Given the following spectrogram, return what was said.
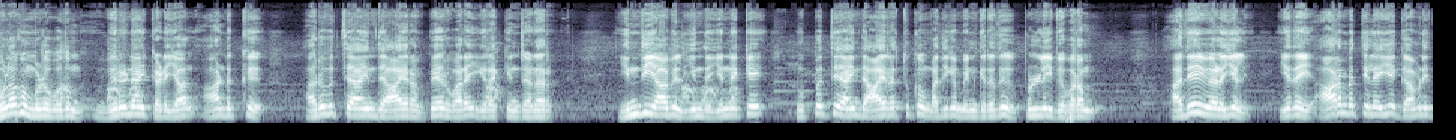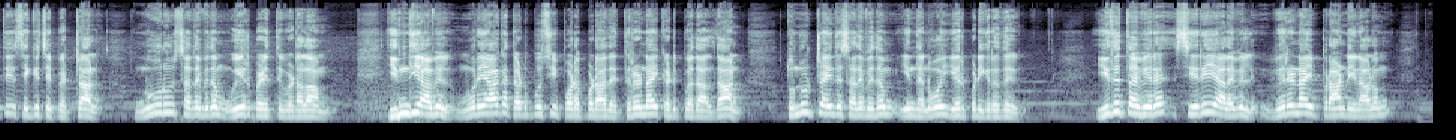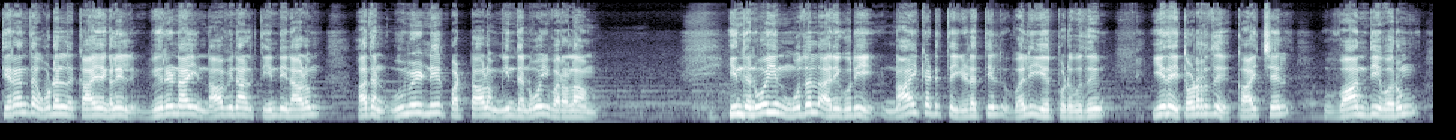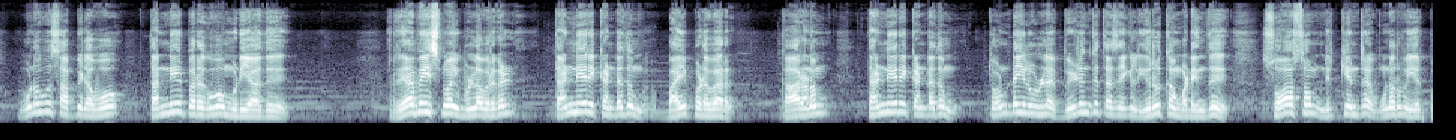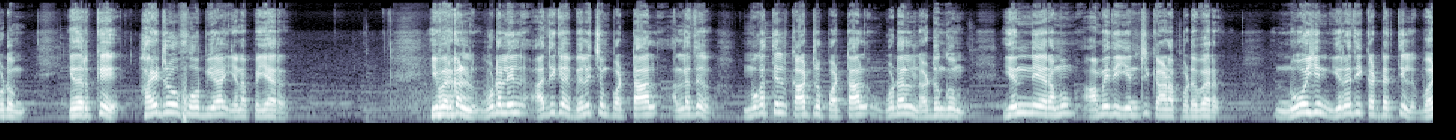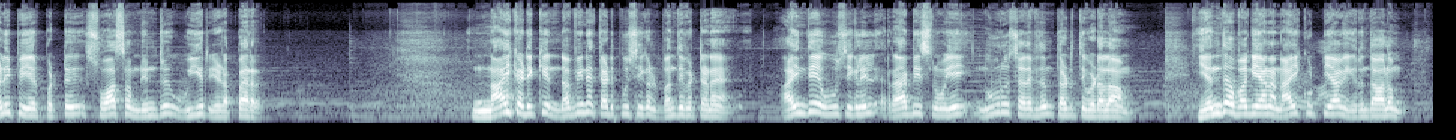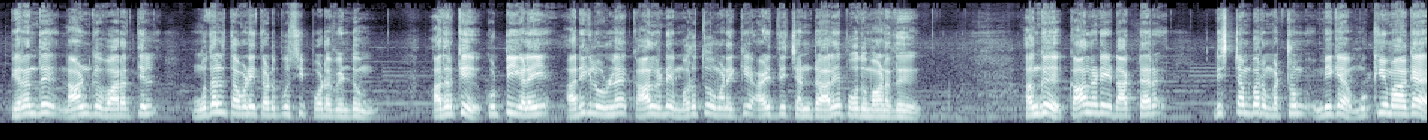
உலகம் முழுவதும் வெறிநாய்க்கடியால் ஆண்டுக்கு அறுபத்தி ஐந்து ஆயிரம் பேர் வரை இறக்கின்றனர். இந்தியாவில் இந்த எண்ணிக்கை முப்பத்தி ஐந்து ஆயிரத்துக்கும் அதிகம் என்கிறது புள்ளி விவரம். அதே வேளையில் இதை ஆரம்பத்திலேயே கவனித்து சிகிச்சை பெற்றால் நூறு சதவீதம் உயிர் பிழைத்து விடலாம். இந்தியாவில் முறையாக தடுப்பூசி போடப்படாத திருநாய் கடிப்பதால் தான் தொன்னூற்றி ஐந்து சதவீதம் இந்த நோய் ஏற்படுகிறது. இது தவிர சிறிய அளவில் வெறிநாய் பிராண்டினாலும் திறந்த உடல் காயங்களில் வெறிநாய் நாவினால் தீண்டினாலும் அதன் உமிழ்நீர் பட்டாலும் இந்த நோய் வரலாம். இந்த நோயின் முதல் அறிகுறி நாய் கடித்த இடத்தில் வலி ஏற்படுவது. இதைத் தொடர்ந்து காய்ச்சல் வாந்தி வரும். உணவு சாப்பிடவோ தண்ணீர் பருகவோ முடியாது. ரேபைஸ் நோய் உள்ளவர்கள் தண்ணீரை கண்டதும் பயப்படுவர். காரணம் தண்ணீரை கண்டதும் தொண்டையில் உள்ள விழுங்கு தசைகள் இறுக்கமடைந்து சுவாசம் நிற்கின்ற உணர்வு ஏற்படும். இதற்கு ஹைட்ரோஃபோபியா என பெயர். இவர்கள் உடலில் அதிக வெளிச்சம் பட்டால் அல்லது முகத்தில் காற்று பட்டால் உடல் நடுங்கும் எந்நேரமும் அமைதியின்றி காணப்படுவர். நோயின் இறுதி கட்டத்தில் வலிப்பு ஏற்பட்டு சுவாசம் நின்று உயிர் இழப்பர். நாய்க்கடிக்கு நவீன தடுப்பூசிகள் வந்துவிட்டன. ஐந்தே ஊசிகளில் ராபிஸ் நோயை நூறு சதவீதம் தடுத்து விடலாம். எந்த வகையான நாய்க்குட்டியாக இருந்தாலும் பிறந்து நான்கு வாரத்தில் முதல் தவணை தடுப்பூசி போட வேண்டும். அதற்கு குட்டிகளை அருகில் உள்ள கால்நடை மருத்துவமனைக்கு அழைத்துச் சென்றாலே போதுமானது. அங்கு கால்நடை டாக்டர் டிஸ்டம்பர் மற்றும் மிக முக்கியமாக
